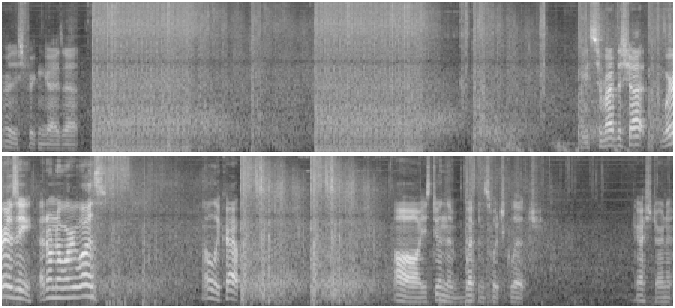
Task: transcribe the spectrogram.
Where are these freaking guys at? He survived the shot. Where is he? I don't know where he was. Holy crap. Oh, he's doing the weapon switch glitch. Gosh darn it.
